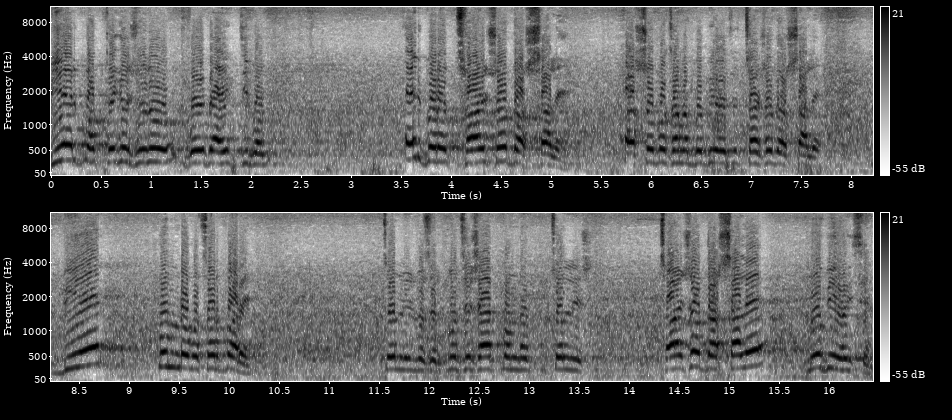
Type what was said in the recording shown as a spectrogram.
বিয়ের পর থেকে শুরু বৈবাহিক জীবন। এরপরে ছয়শো দশ সালে, পাঁচশো পঁচানব্বই বিয়ে হয়েছে ছয়শো দশ সালে। বিয়ের পনেরো বছর পরে, চল্লিশ বছর, পঁচিশ আর পনেরো, চল্লিশ, ছয়শো দশ সালে নবী হয়েছেন।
